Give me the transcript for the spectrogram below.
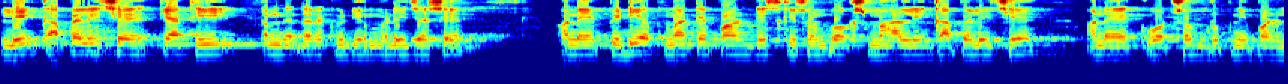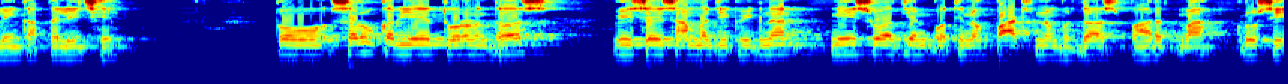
લિંક આપેલી છે, ત્યાંથી તમને દરેક વીડિયો મળી જશે. અને પીડીએફ માટે પણ ડિસ્ક્રિપ્શન બોક્સમાં લિંક આપેલી છે અને એક વોટ્સઅપ ગ્રુપની પણ લિંક આપેલી છે. તો શરૂ કરીએ ધોરણ દસ, વિષય સામાજિક વિજ્ઞાનની સ્વાધ્યયન પોથીનો પાઠ નંબર દસ, ભારતમાં કૃષિ.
